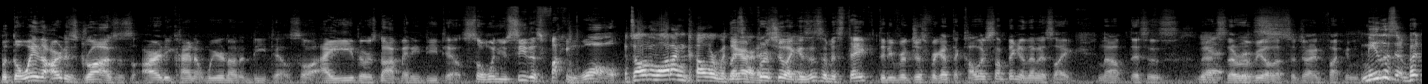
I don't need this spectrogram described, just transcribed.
but the way the artist draws is already kind of weird on the details. So, i.e., there's not many details. So when you see this fucking wall, It's all a lot on color with like this at artist. first you're like, is this a mistake? Did he just forget to color something? And then it's like, nope, this is that's Yeah, the reveal. That's a giant fucking. Needless, but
